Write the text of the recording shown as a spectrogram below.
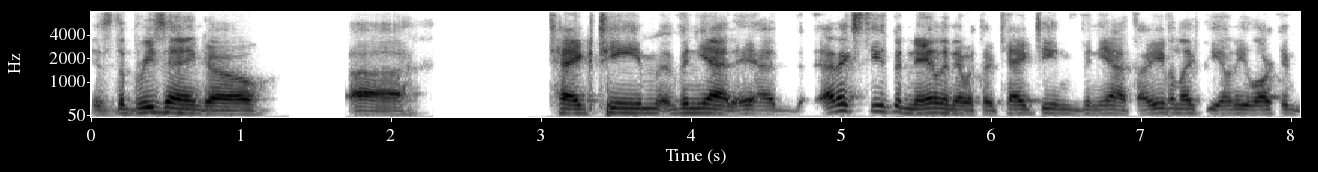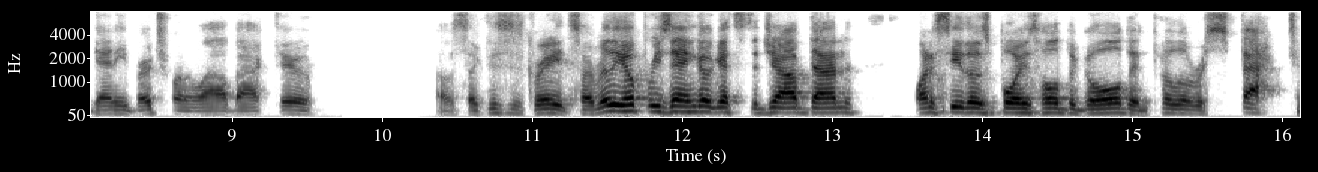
is the Breezango uh, tag team vignette. NXT's been nailing it with their tag team vignettes. I even like the Oni Lorcan Danny Burch one a while back too. I was like, this is great. So I really hope Breezango gets the job done. Want to see those boys hold the gold and put a little respect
